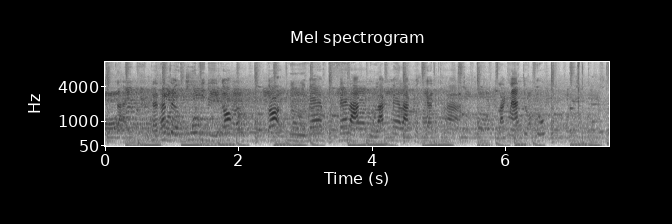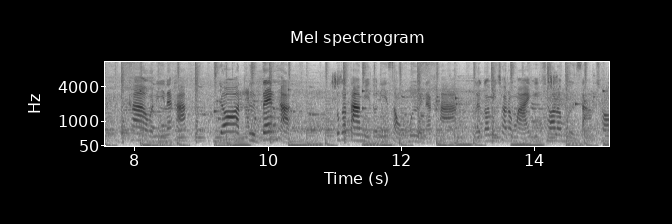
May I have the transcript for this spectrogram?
แม่ไม่เสียใจ แต่ถ้าเจอคู่ที่ดีก็ก็มีแม่แม่รักหนูรักแม่รักเหมือนกันค่ะ รักนะจุ๊บจุ๊บค่ะวันนี้นะคะ ยอดตื่นเต้นค่ะตุ๊กตาหมีตัวนี้ 20,000นะคะ แล้วก็มีช่อดอกไม้อีกช่อละหมื่นสามช่อ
